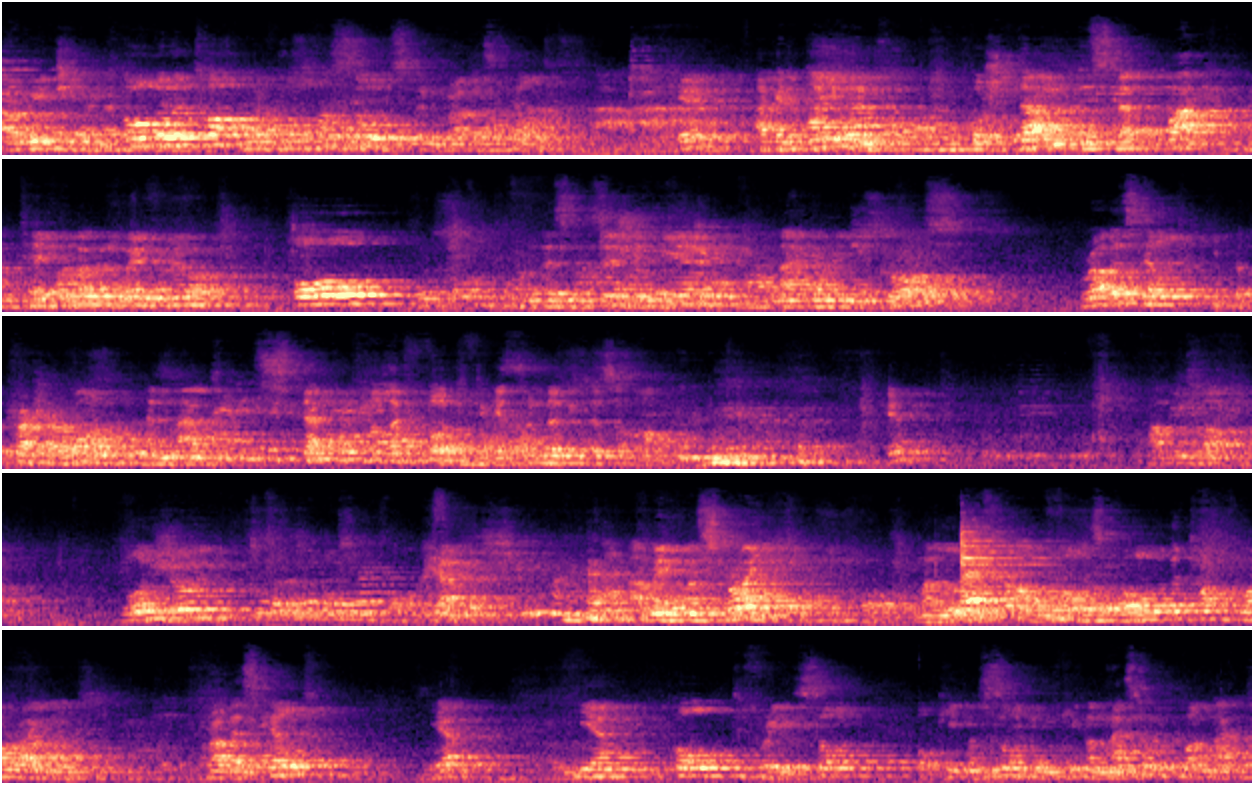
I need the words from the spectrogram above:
I reach over the top and pull my swords and grab his hilt. Okay? I can either push down and step back and take the weapon away from him, or from this position here, I can reach across, grab his hilt, keep the pressure on, and now step with my left foot to get underneath this arm. Okay? Happy start. One showing. Yeah. I make my strike. My left arm falls over the top of my right arm. Hilt. Yep. From here, pull to free sword, or keep my sword and keep my muscle in contact.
